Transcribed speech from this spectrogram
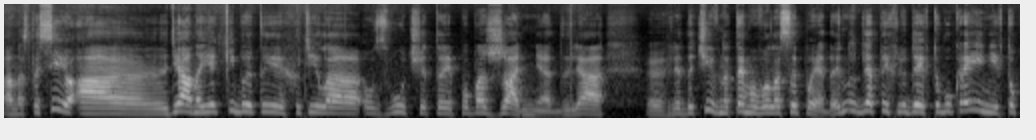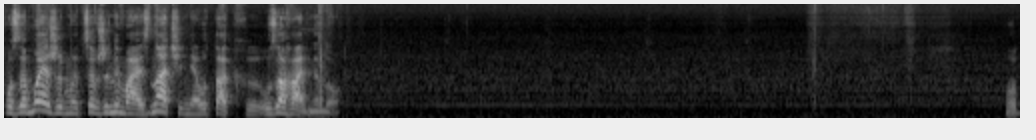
Анастасію. А Діана, які би ти хотіла озвучити побажання для глядачів на тему велосипеда? Ну, для тих людей, хто в Україні, хто поза межами, це вже не має значення, отак е, узагальнено. От,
